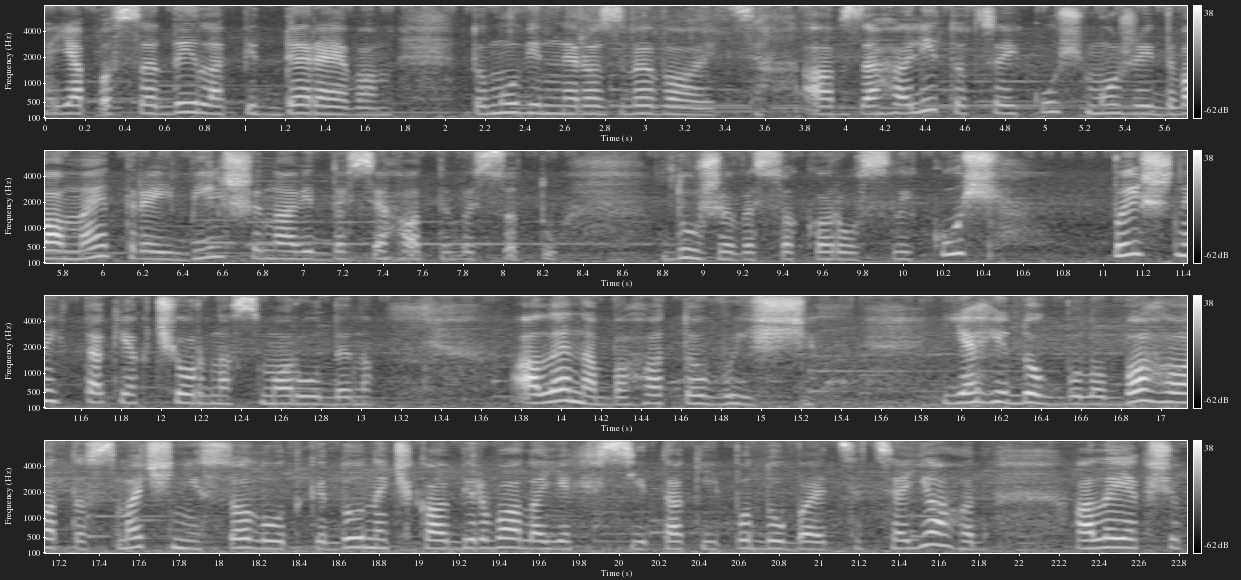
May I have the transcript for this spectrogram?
я посадила під деревом, тому він не розвивається. А взагалі-то цей кущ може і 2 метри і більше навіть досягати висоту. Дуже високорослий кущ, пишний, так як чорна смородина, але набагато вищий. Ягідок було багато, смачні, солодкі. Донечка обірвала їх всі, так їй подобається ця ягода. Але якщо б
